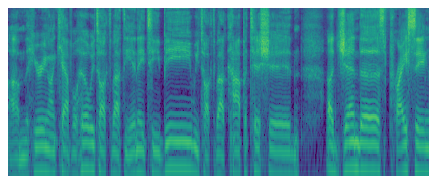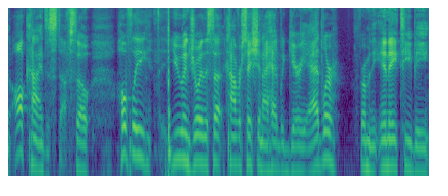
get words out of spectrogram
um, the hearing on Capitol Hill. We talked about the NATB. We talked about competition, agendas, pricing, all kinds of stuff. So hopefully you enjoy this uh, conversation I had with Gary Adler from the NATB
